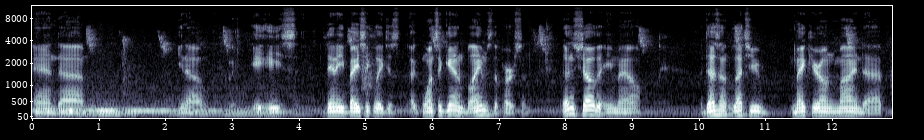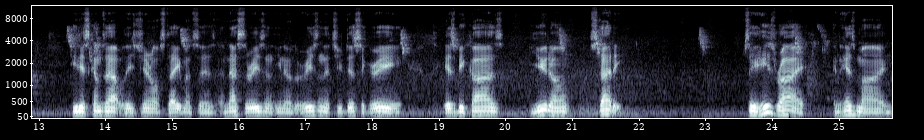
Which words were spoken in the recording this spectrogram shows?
and um, you know, he, he's then he basically just uh, once again blames the person. Doesn't show the email. Doesn't let you make your own mind up. He just comes out with these general statements, is, and that's the reason. You know, the reason that you disagree is because you don't study. See, he's right in his mind,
